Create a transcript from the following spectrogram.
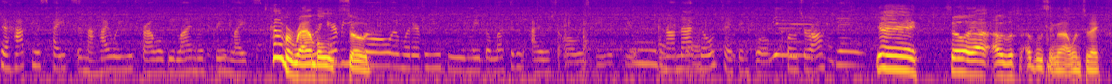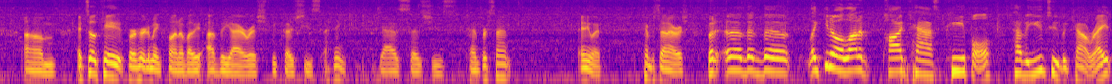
to happiest heights and the highway you travel be lined with green lights. It's kind of a ramble, wherever so. you go and whatever you do, may the luck of the Irish always be with you. And on that note, I think we'll Yay. close her off. Yay! So uh, I, was, I was listening to that one today. Um, it's okay for her to make fun of the, of the Irish because she's, I think Jazz says she's 10%. Anyway, 10% Irish. But uh, the, the, like, you know, a lot of podcast people have a YouTube account, right?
